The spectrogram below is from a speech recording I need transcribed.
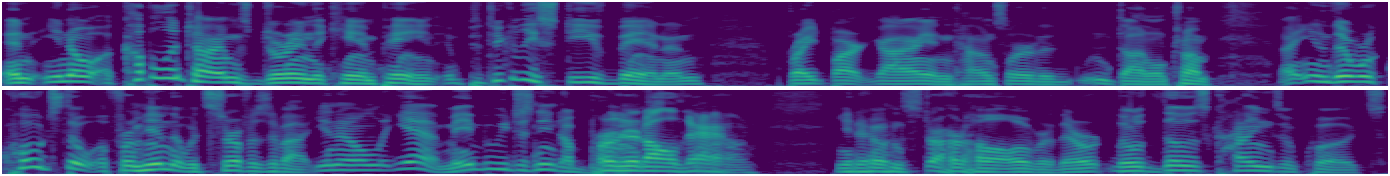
And you know, a couple of times during the campaign, particularly Steve Bannon. Breitbart guy and counselor to Donald Trump. Uh, you know, there were quotes that, from him that would surface about, you know, yeah, maybe we just need to burn it all down, you know, and start all over. There, were those kinds of quotes.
